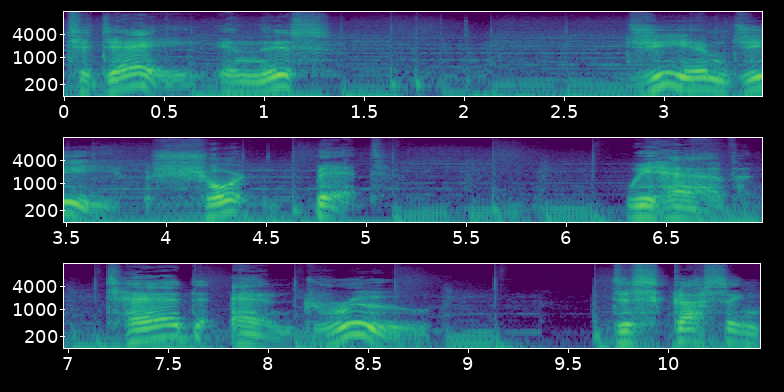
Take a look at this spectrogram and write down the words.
Today, in this GMG short bit, we have Ted and Drew discussing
